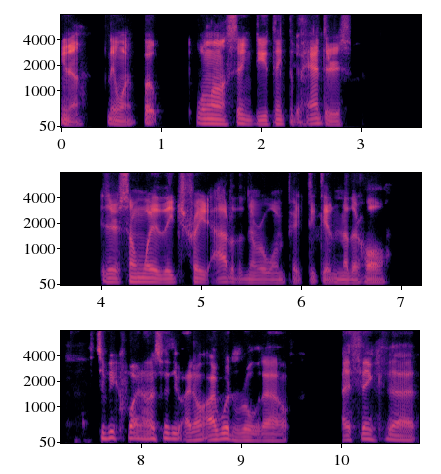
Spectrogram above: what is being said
you know they won. But one last thing: Do you think the Yeah. Panthers? Is there some way they trade out of the number one pick to get another haul? to be quite honest with you, I don't I wouldn't rule it out. I think that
